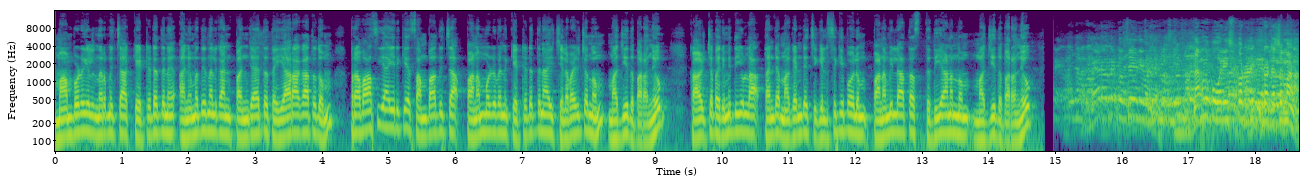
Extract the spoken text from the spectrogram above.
മാമ്പുഴയിൽ നിർമ്മിച്ച കെട്ടിടത്തിന് അനുമതി നൽകാൻ പഞ്ചായത്ത് തയ്യാറാകാത്തതും പ്രവാസിയായിരിക്കെ സമ്പാദിച്ച പണം മുഴുവൻ കെട്ടിടത്തിനായി ചിലവഴിച്ചെന്നും മജീദ് പറഞ്ഞു. കാഴ്ച പരിമിതിയുള്ള തന്റെ മകന്റെ ചികിത്സയ്ക്ക് പോലും പണമില്ലാത്ത സ്ഥിതിയാണെന്നും മജീദ് പറഞ്ഞു. നമുക്ക് പോലീസ് പ്രൊട്ടക്ഷൻ വേണം.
